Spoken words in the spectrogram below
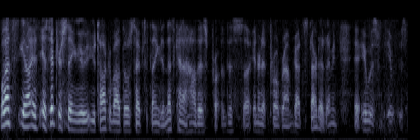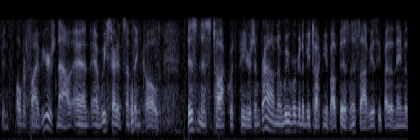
Well, that's you know it's, it's interesting you you talk about those types of things, and that's kind of how this pro, this uh, internet program got started. I mean, it, it was it, it's been over five years now, and and we started something called business talk with Peters and Brown, and we were going to be talking about business, obviously by the name of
